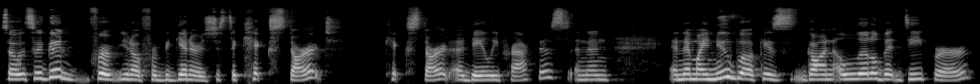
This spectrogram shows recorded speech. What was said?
So it's a good for you know for beginners just to kick start, kick start a daily practice, and then and then my new book is gone a little bit deeper.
